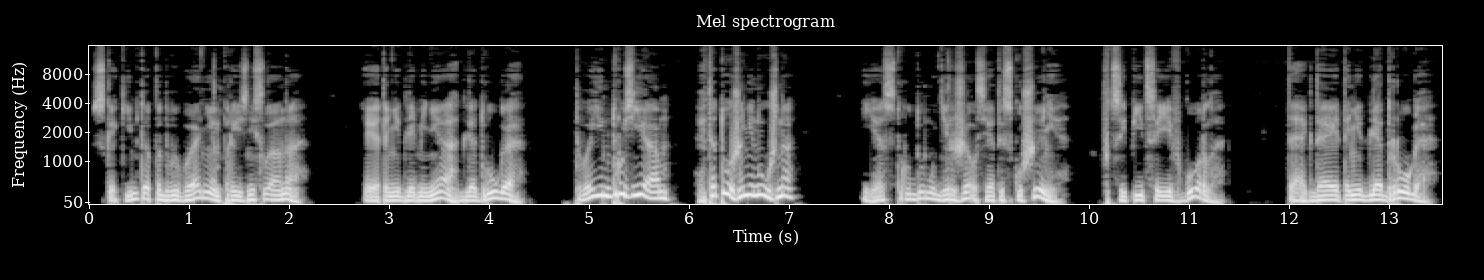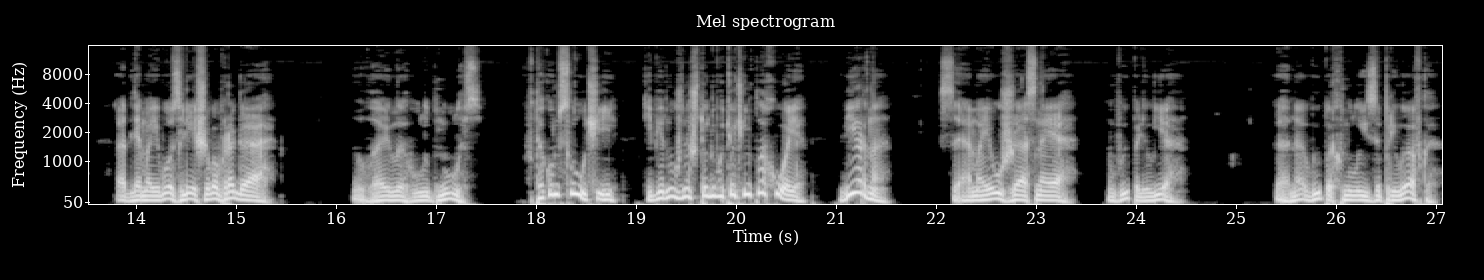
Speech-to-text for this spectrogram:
С каким-то подвыванием произнесла она. «Это не для меня, а для друга. Твоим друзьям это тоже не нужно». Я с трудом удержался от искушения вцепиться ей в горло. «Тогда это не для друга, а для моего злейшего врага». Лайла улыбнулась. «В таком случае тебе нужно что-нибудь очень плохое, верно?» «Самое ужасное!» — выпалил я. Она выпорхнула из-за прилавка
